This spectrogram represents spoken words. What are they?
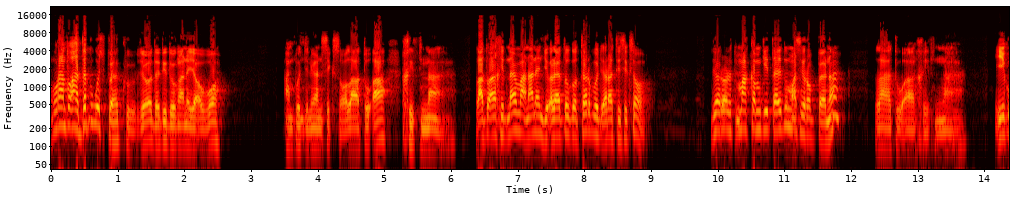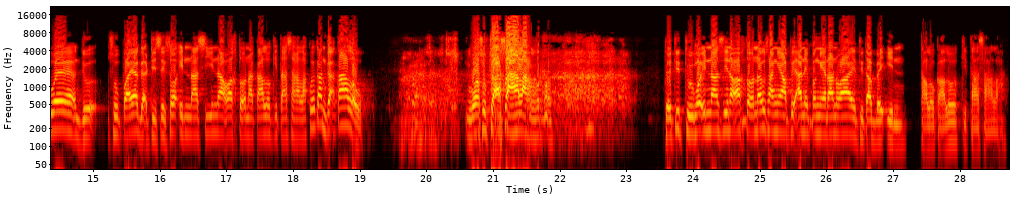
Orang untuk adab itu bagus. Ya dadi dongane ya Allah. Ampun jenengan siksa la tu akhidna. La tu akhidna maknane njuk Lailatul Qadar apa ora disiksa? Ya makam kita itu masih robbana la tu akhidna. Iku supaya gak disiksa innasina waktu nak kalau kita salah. Kowe kan gak kalau. Wah sudah salah. Jadi dungo innasina waktu nak sange ane pangeran wae ditambahin. Kalau-kalau kita salah.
